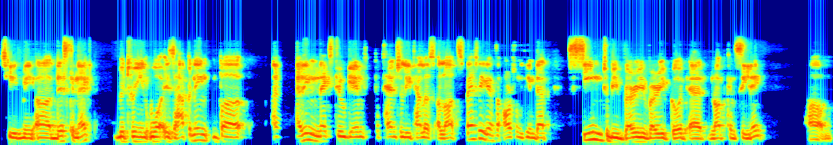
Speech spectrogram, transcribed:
excuse me uh, disconnect between what is happening. But I, I think next two games potentially tell us a lot, especially against the Arsenal team that seem to be very very good at not conceding. Um,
